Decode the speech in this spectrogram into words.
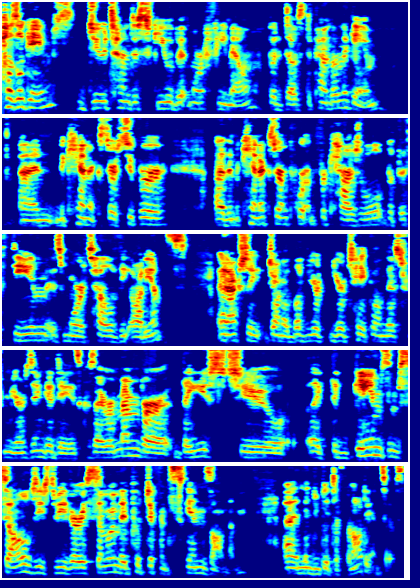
puzzle games do tend to skew a bit more female, but it does depend on the game. And mechanics are super, uh, the mechanics are important for casual, but the theme is more tell of the audience. And actually, John, I'd love your, your take on this from your Zynga days because I remember they used to like the games themselves used to be very similar, and they put different skins on them, and then you get different audiences.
